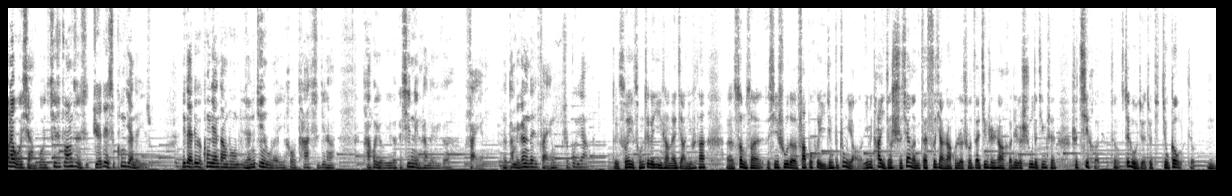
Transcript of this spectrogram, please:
后来我想过，其实装置是绝对是空间的艺术。你在这个空间当中，人进入了以后，他实际上他会有一个心灵上的一个反应，就他每个人的反应是不一样的。对，所以从这个意义上来讲，你说他呃算不算新书的发布会已经不重要了，因为他已经实现了在思想上或者说在精神上和这个书的精神是契合的。这这个我觉得就就够了，就嗯。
